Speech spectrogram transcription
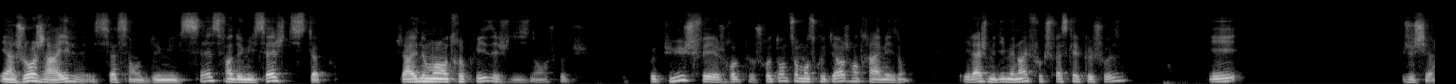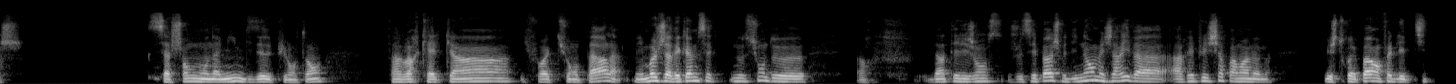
Et un jour j'arrive et ça c'est en 2016, fin 2016, je dis stop. J'arrive dans mon entreprise et je dis non je peux plus, je peux plus. Je fais, je, je retourne sur mon scooter, je rentre à la maison. Et là, je me dis, maintenant, il faut que je fasse quelque chose. Et je cherche. Sachant que mon ami me disait depuis longtemps, il faut avoir quelqu'un, il faudrait que tu en parles. Mais moi, j'avais quand même cette notion de, d'intelligence. Je ne sais pas, je me dis, non, mais j'arrive à, réfléchir par moi-même. Mais je ne trouvais pas, en fait, les petites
